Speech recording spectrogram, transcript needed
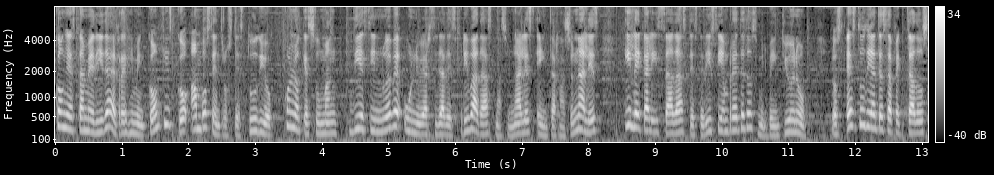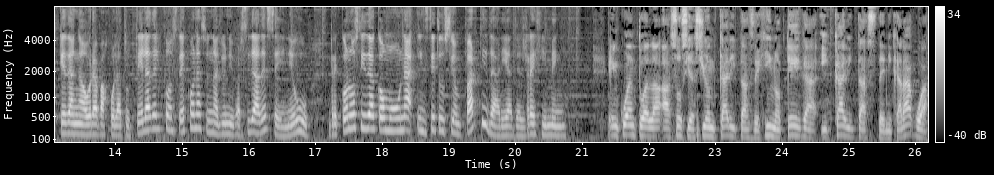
Con esta medida, el régimen confiscó ambos centros de estudio, con lo que suman 19 universidades privadas, nacionales e internacionales, ilegalizadas desde diciembre de 2021. Los estudiantes afectados quedan ahora bajo la tutela del Consejo Nacional de Universidades, CNU, reconocida como una institución partidaria del régimen. En cuanto a la Asociación Cáritas de Jinotega y Cáritas de Nicaragua,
